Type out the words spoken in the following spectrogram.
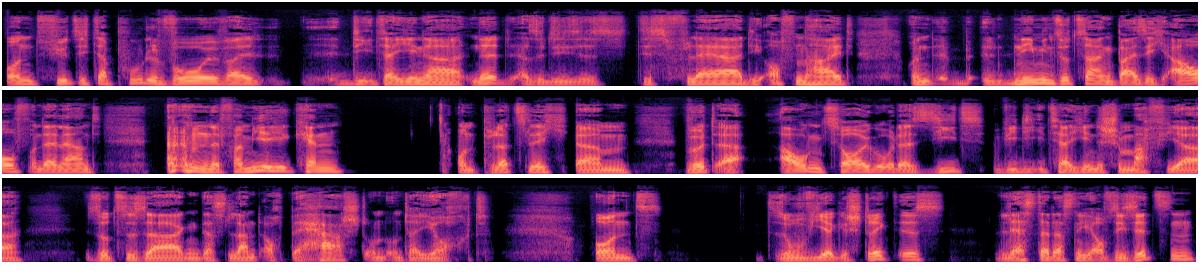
und fühlt sich da pudelwohl, weil die Italiener, ne, also dieses, das Flair, die Offenheit und äh, nehmen ihn sozusagen bei sich auf und er lernt eine Familie kennen und plötzlich ähm, wird er Augenzeuge oder sieht, wie die italienische Mafia sozusagen das Land auch beherrscht und unterjocht. Und so wie er gestrickt ist, lässt er das nicht auf sich sitzen,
